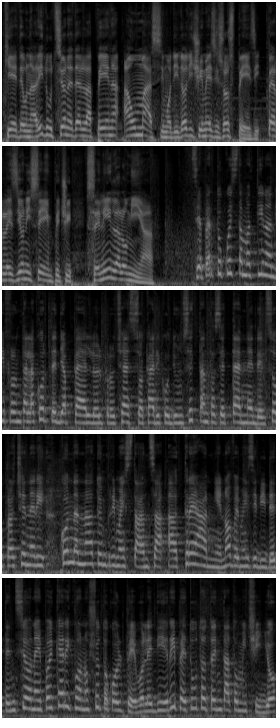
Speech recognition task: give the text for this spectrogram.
chiede una riduzione della pena a un massimo di 12 mesi sospesi per lesioni semplici. Selin Lalomia. Si è aperto questa mattina di fronte alla Corte di Appello il processo a carico di un 77enne del Sopraceneri condannato in prima istanza a tre anni e nove mesi di detenzione poiché riconosciuto colpevole di ripetuto tentato omicidio.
